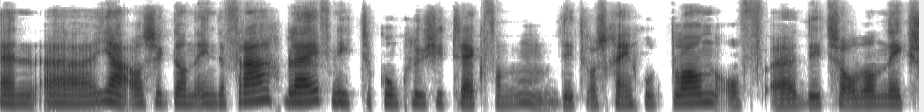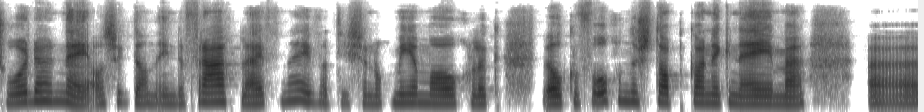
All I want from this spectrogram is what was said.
En uh, ja, als ik dan in de vraag blijf, niet de conclusie trek van hm, dit was geen goed plan of uh, dit zal wel niks worden. Nee, als ik dan in de vraag blijf, nee, wat is er nog meer mogelijk? Welke volgende stap kan ik nemen? Uh,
